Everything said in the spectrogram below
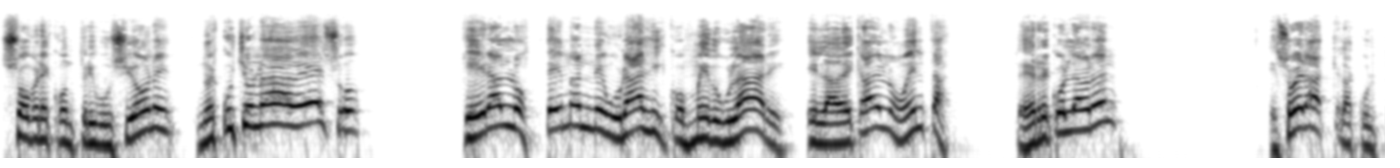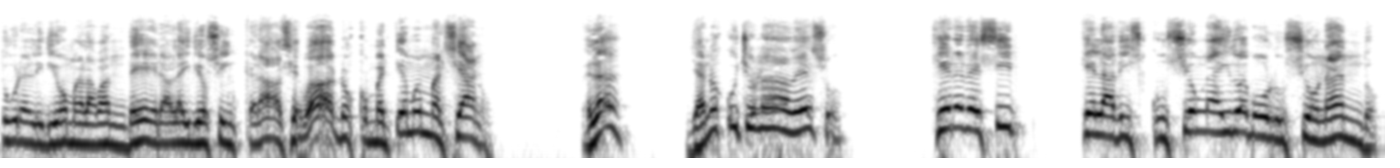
sobre contribuciones, no escucho nada de eso, que eran los temas neurálgicos, medulares, en la década del 90. Ustedes recordarán, eso era que la cultura, el idioma, la bandera, la idiosincrasia, nos convertíamos en marcianos, ¿verdad? Ya no escucho nada de eso. Quiere decir que la discusión ha ido evolucionando,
